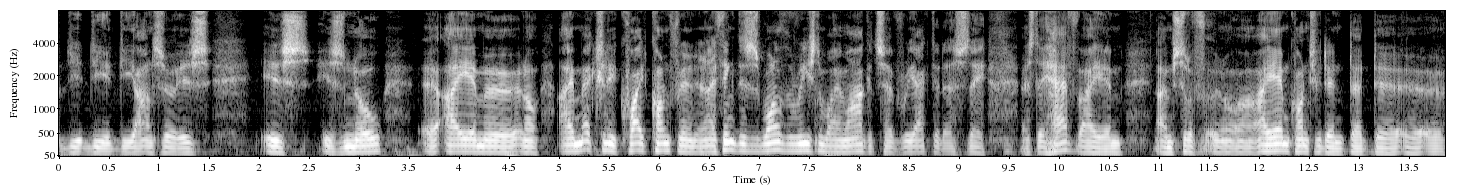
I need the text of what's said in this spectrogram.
the, the the answer is is is no. Uh, I am, uh, no, I'm actually quite confident, and I think this is one of the reasons why markets have reacted as they as they have. I am, I'm sort of, you know, I am confident that. Uh, uh,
